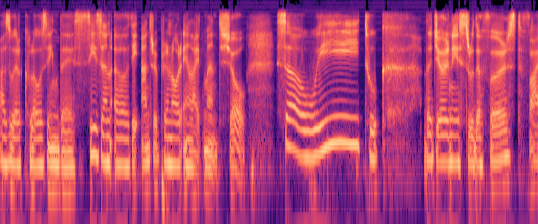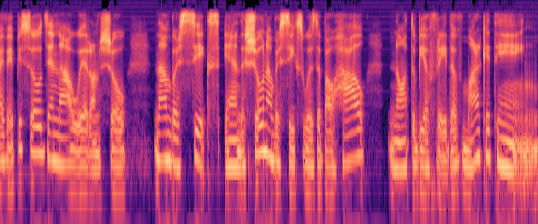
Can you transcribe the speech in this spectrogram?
as we're closing the season of the Entrepreneur Enlightenment Show. So we took the journeys through the first five episodes, and now we're on show number six. And the show number six was about how not to be afraid of marketing.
